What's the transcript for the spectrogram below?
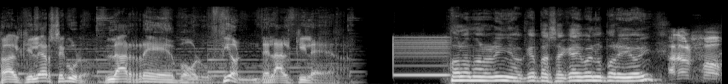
Alquiler Seguro, la revolución del alquiler. Hola Manoliño, ¿qué pasa? ¿Qué hay bueno por ahí hoy? Adolfo,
